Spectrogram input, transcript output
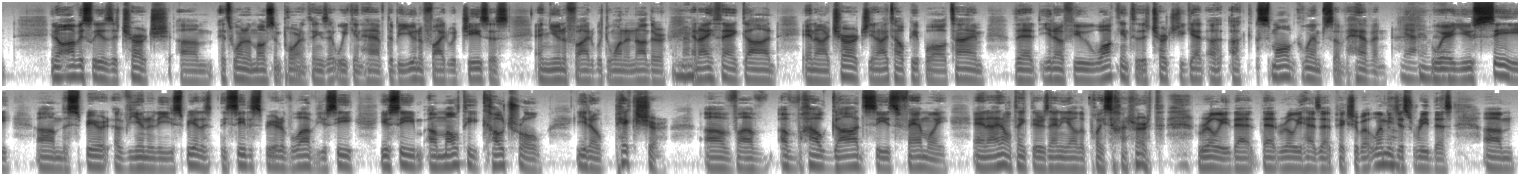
you know obviously as a church, um, it's one of the most important things that we can have to be unified with Jesus and unified with one another. And I thank God in our church. You know, I tell people all the time that you know if you walk into the church, you get a, a small glimpse of heaven Yeah. where you see um, the spirit of unity. You, spirit, you see the spirit of love. You see you see a multicultural, you know, picture of of of how God sees family. And I don't think there's any other place on earth really that that really has that picture. But let me just read this. Um,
